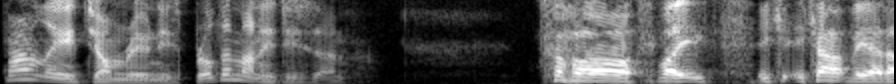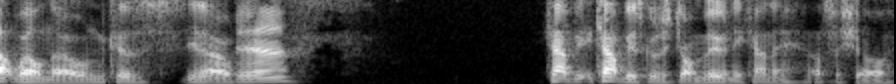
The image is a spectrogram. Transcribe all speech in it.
Apparently, John Rooney's brother manages them. Oh, well, he, he, he can't be uh, that well known because you know Yeah, can't be he can't be as good as John Rooney, can he? That's for sure.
